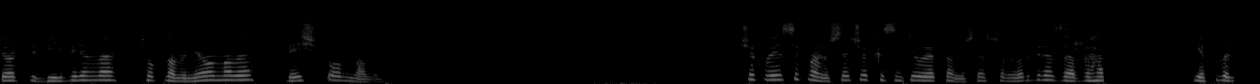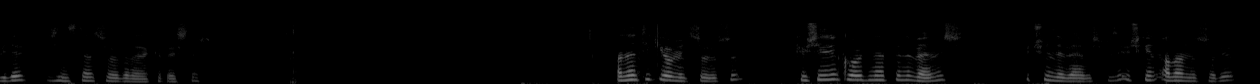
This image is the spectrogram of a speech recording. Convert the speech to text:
4 ve 1 birim var. Toplamı ne olmalı? 5 olmalı. Çok böyle sıkmamışlar, çok kısıntıya uğratmamışlar soruları. Biraz daha rahat yapılabilir cinsten sorular arkadaşlar. Analitik geometri sorusu. Köşelerin koordinatlarını vermiş. Üçünü de vermiş bize. Üçgenin alanını soruyor.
